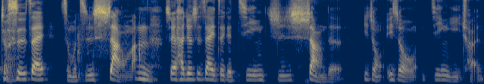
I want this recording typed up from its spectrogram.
就是在什么之上嘛，嗯，所以它就是在这个基因之上的一种一种基因遗传，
